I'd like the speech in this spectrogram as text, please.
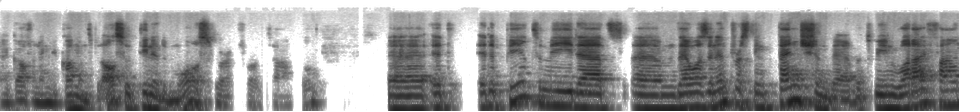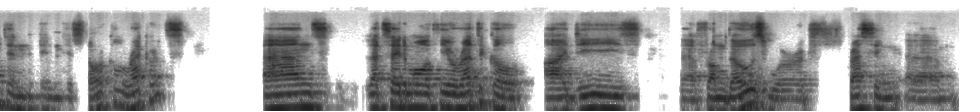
uh, Governing the Commons, but also Tina de Moor's work, for example, uh, it, it appeared to me that um, there was an interesting tension there between what I found in, in historical records and, let's say, the more theoretical ideas uh, from those works stressing um,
